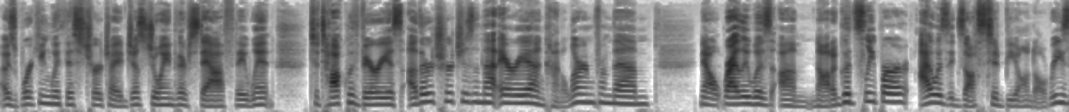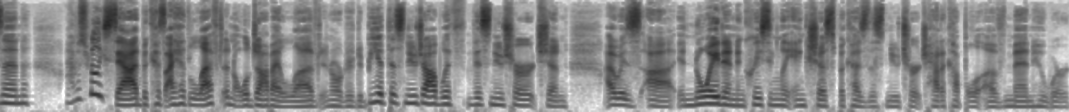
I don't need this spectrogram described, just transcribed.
I was working with this church. I had just joined their staff. They went to talk with various other churches in that area and kind of learn from them. Now, Riley was um, not a good sleeper. I was exhausted beyond all reason. I was really sad because I had left an old job I loved in order to be at this new job with this new church. And I was uh, annoyed and increasingly anxious because this new church had a couple of men who were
